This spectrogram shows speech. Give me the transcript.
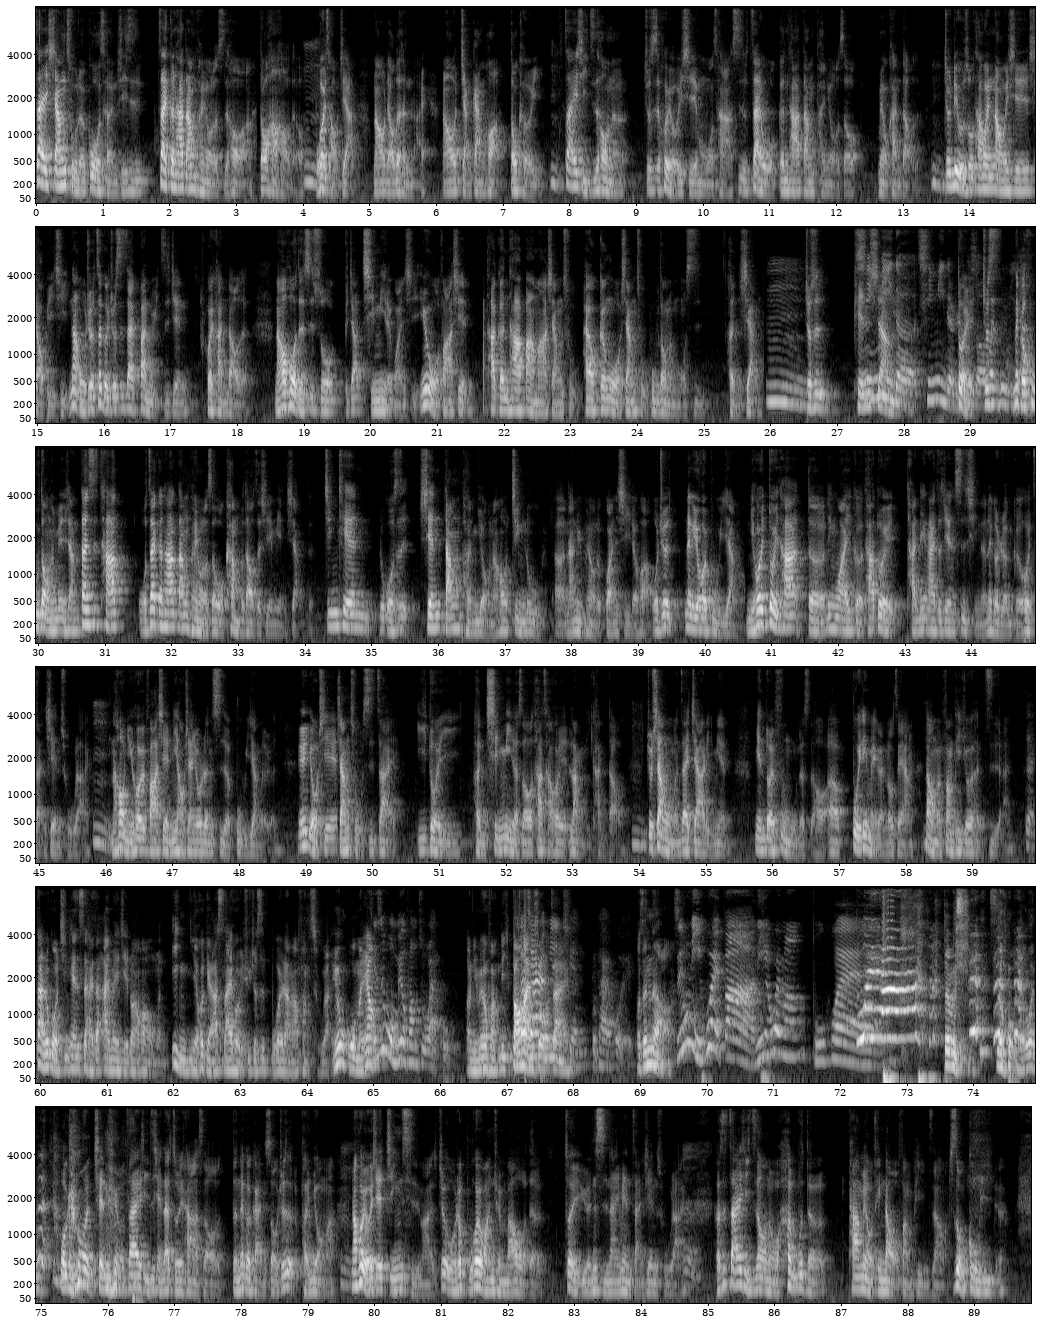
在相处的过程，其实，在跟他当朋友的时候啊，都好好的，哦，不会吵架，然后聊得很来，然后讲干话都可以。嗯，在一起之后呢，就是会有一些摩擦，是在我跟他当朋友的时候。没有看到的，嗯，就例如说他会闹一些小脾气，那我觉得这个就是在伴侣之间会看到的，然后或者是说比较亲密的关系，因为我发现他跟他爸妈相处，还有跟我相处互动的模式很像，嗯，就是偏向亲密的亲密的人，对，就是那个互动的面向，但是他。我在跟他当朋友的时候，我看不到这些面向的。今天如果是先当朋友，然后进入呃男女朋友的关系的话，我觉得那个又会不一样。你会对他的另外一个，他对谈恋爱这件事情的那个人格会展现出来。嗯，然后你会发现，你好像又认识了不一样的人，因为有些相处是在一对一很亲密的时候，他才会让你看到。嗯，就像我们在家里面。面对父母的时候，呃，不一定每个人都这样，但我们放屁就会很自然。但如果今天是还在暧昧阶段的话，我们硬也会给他塞回去，就是不会让他放出来，因为我们要。其实我没有放出来过。哦，你没有放，你包含说在。在家人面前不太会。哦，真的。只有你会吧？你也会吗？不会。对呀、啊。对不起，是我的问题。我跟我前女友在一起之前，在追她的时候的那个感受，就是朋友嘛，嗯、那会有一些矜持嘛，就我就不会完全把我的。最原始那一面展现出来，嗯，可是在一起之后呢，我恨不得他没有听到我放屁，你知道吗？就是我故意的。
